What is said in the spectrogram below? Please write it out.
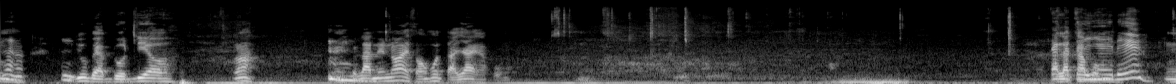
อืมอยู่แบบโดดเดียวเนาะเป็นร้านน้อยๆสองคนตายายครับผม แต่ก็ใจใหญ่เด้อื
